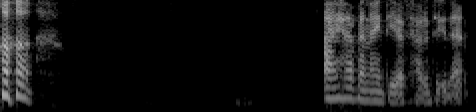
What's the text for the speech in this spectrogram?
I have an idea of how to do that.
